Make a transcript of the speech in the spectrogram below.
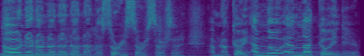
No, no, no, no, no, no, no, no. Sorry, sorry, sorry, sorry. I'm not going. I'm no. I'm not going there.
